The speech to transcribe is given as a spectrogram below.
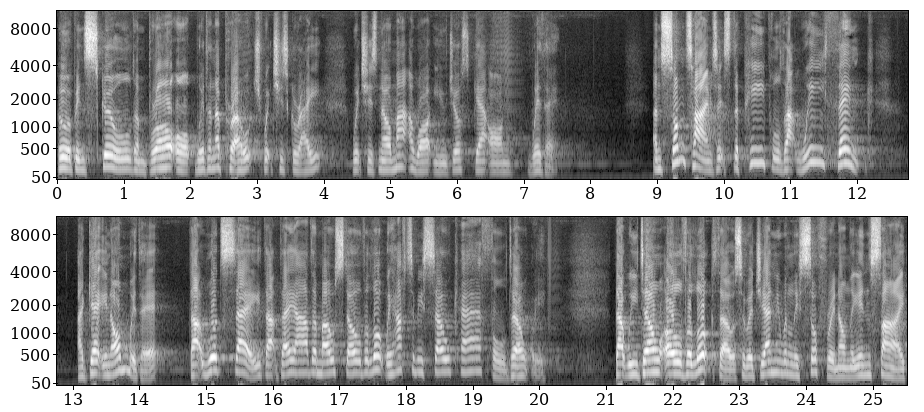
who have been schooled and brought up with an approach which is great, which is no matter what, you just get on with it. And sometimes it's the people that we think are getting on with it that would say that they are the most overlooked. We have to be so careful, don't we? That we don't overlook those who are genuinely suffering on the inside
